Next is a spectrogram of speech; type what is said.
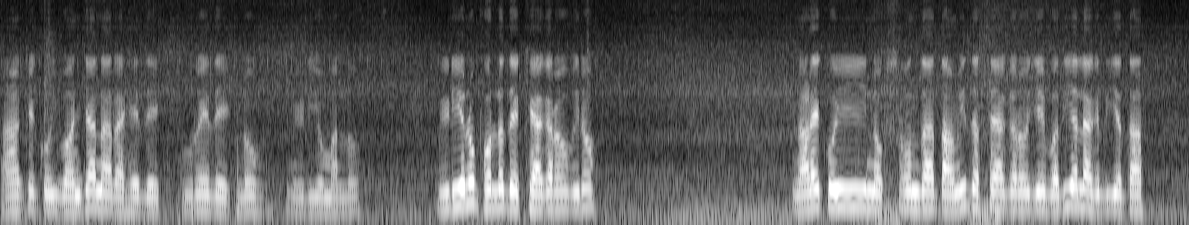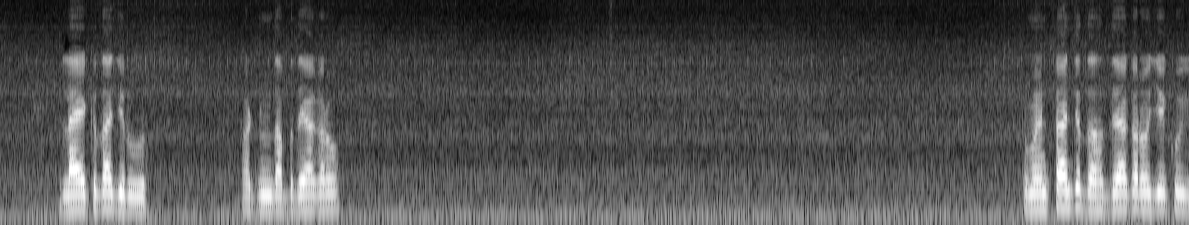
ਤਾਂ ਕਿ ਕੋਈ ਵਾਂਝਾ ਨਾ ਰਹੇ ਦੇਖ, ਪੂਰੇ ਦੇਖ ਲਓ ਵੀਡੀਓ ਮੰਨ ਲਓ। ਵੀਡੀਓ ਨੂੰ ਫੁੱਲ ਦੇਖਿਆ ਕਰੋ ਵੀਰੋ। ਨਾਲੇ ਕੋਈ ਨੁਕਸ ਹੁੰਦਾ ਤਾਂ ਵੀ ਦੱਸਿਆ ਕਰੋ। ਜੇ ਵਧੀਆ ਲੱਗਦੀ ਹੈ ਤਾਂ ਲਾਈਕ ਤਾਂ ਜ਼ਰੂਰ ਬਟਨ ਦੱਬ ਦਿਆ ਕਰੋ। ਕਮੈਂਟਾਂ 'ਚ ਦੱਸ ਦਿਆ ਕਰੋ, ਜੇ ਕੋਈ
